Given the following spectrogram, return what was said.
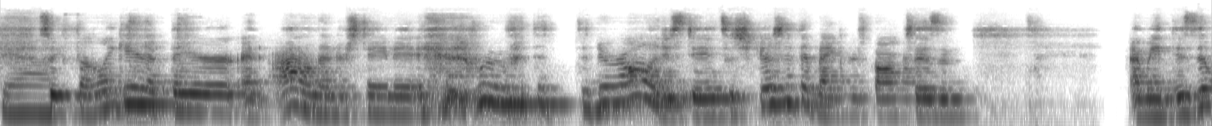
Yeah. So we finally get up there, and I don't understand it. the, the neurologist did. So she goes to the banker's boxes, and I mean, this is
